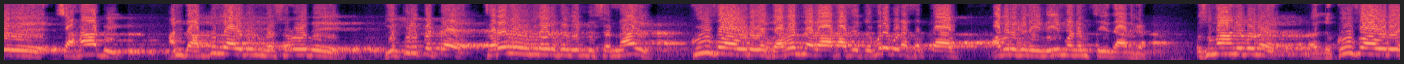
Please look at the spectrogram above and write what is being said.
ஒரு சஹாபி. அந்த அப்துல்லாஹிபின் மசூது எப்படிப்பட்ட திறமை உள்ளவர்கள் என்று சொன்னால் கூபாவுடைய கவர்னராக ஹசரத் உமர் அவர்களை நியமனம் செய்தார்கள். உஸ்மான் இப்னு கூஃபாவுடைய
